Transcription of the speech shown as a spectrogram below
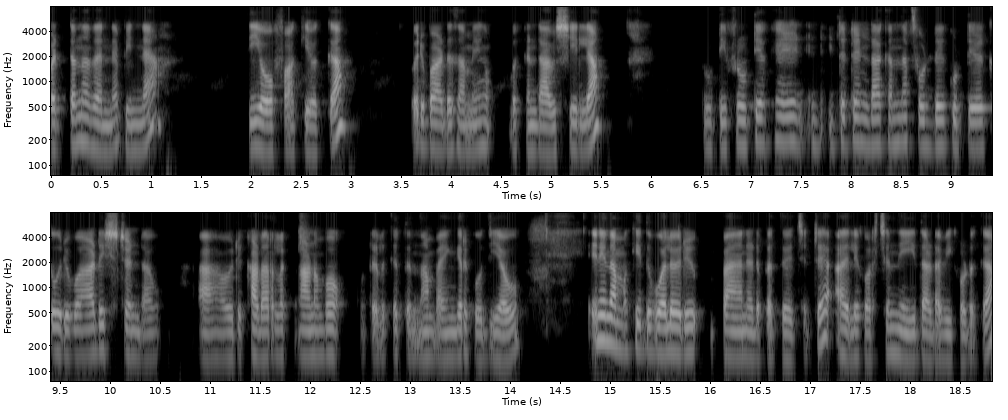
പെട്ടെന്ന് തന്നെ പിന്നെ തീ ഓഫാക്കി വെക്കാം. ഒരുപാട് സമയം വെക്കേണ്ട ആവശ്യമില്ല. ഫ്രൂട്ടി ഫ്രൂട്ടി ഒക്കെ ഇട്ടിട്ട് ഉണ്ടാക്കുന്ന ഫുഡ് കുട്ടികൾക്ക് ഒരുപാട് ഇഷ്ടമുണ്ടാവും. ആ ഒരു കളറിലൊക്കെ കാണുമ്പോൾ കുട്ടികൾക്ക് തിന്നാൻ ഭയങ്കര കൊതിയാവും. ഇനി നമുക്ക് ഇതുപോലെ ഒരു പാൻ അടുപ്പത്ത് വെച്ചിട്ട് അതിൽ കുറച്ച് നെയ്യ് തടവി കൊടുക്കുക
